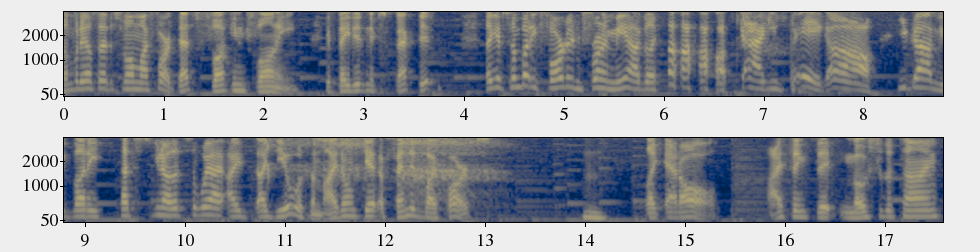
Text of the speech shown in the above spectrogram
Somebody else had to smell my fart. That's fucking funny. If they didn't expect it. Like if somebody farted in front of me, I'd be like, "Oh God, you pig! Oh, you got me, buddy." That's you know that's the way I I, I deal with them. I don't get offended by farts, Hmm. like at all. I think that most of the time,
